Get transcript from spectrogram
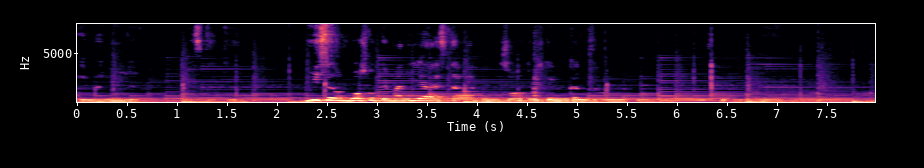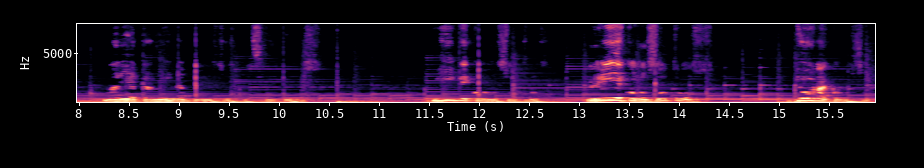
Que María está aquí. Dice don Bosco que María estaba con nosotros, que nunca nos abandonó. María camina por nuestros pasillos, vive con nosotros, ríe con nosotros, llora con nosotros.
